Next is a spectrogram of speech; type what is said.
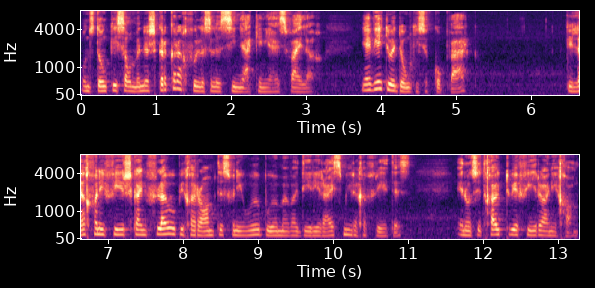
Ons donkie sal minder skrikkerig voel as hulle sien ek en jy is veilig. Jy weet hoe 'n donkie se kop werk. Die lig van die vuur skyn flou op die geraamtes van die hoë bome wat deur die reismure gevreet is en ons het gou twee vure aan die gang.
